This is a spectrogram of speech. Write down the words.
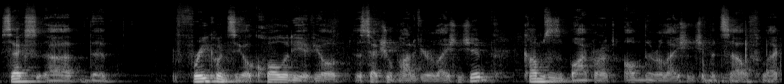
sex, uh, the frequency or quality of your the sexual part of your relationship comes as a byproduct of the relationship itself. Like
